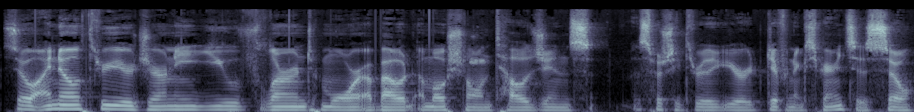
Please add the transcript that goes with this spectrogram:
So i know through your journey you've learned more about emotional intelligence especially through your different experiences. So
